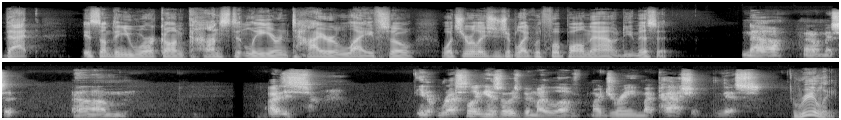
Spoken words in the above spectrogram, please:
that is something you work on constantly your entire life. So, what's your relationship like with football now? Do you miss it? No, I don't miss it. Um, I just, you know, wrestling has always been my love, my dream, my passion. This, Really?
